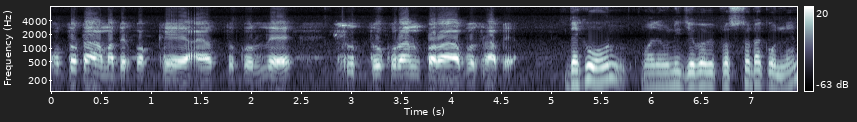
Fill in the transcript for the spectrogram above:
কতটা আমাদের পক্ষে আয়ত্ত করলে শুদ্ধ কোরআন পড়া বোঝাবে? দেখুন মানে উনি যেভাবে প্রশ্নটা করলেন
